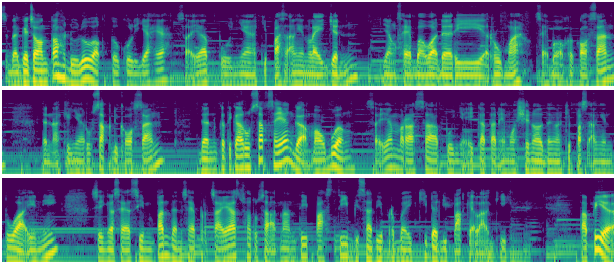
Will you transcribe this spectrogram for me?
Sebagai contoh, dulu waktu kuliah ya, saya punya kipas angin Legend yang saya bawa dari rumah, saya bawa ke kosan, dan akhirnya rusak di kosan dan ketika rusak saya nggak mau buang. Saya merasa punya ikatan emosional dengan kipas angin tua ini sehingga saya simpan dan saya percaya suatu saat nanti pasti bisa diperbaiki dan dipakai lagi. Tapi ya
